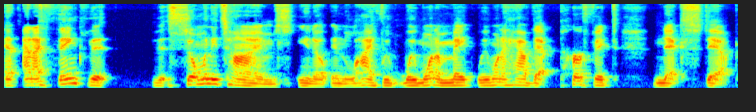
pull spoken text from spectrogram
And, and I think that, that so many times, you know, in life, we, we want to make, we want to have that perfect next step.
